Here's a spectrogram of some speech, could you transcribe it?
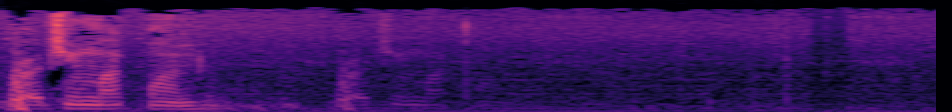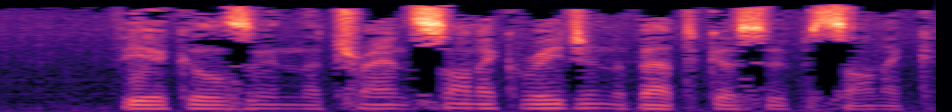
Approaching Mach 1. Vehicles in the transonic region about to go supersonic.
